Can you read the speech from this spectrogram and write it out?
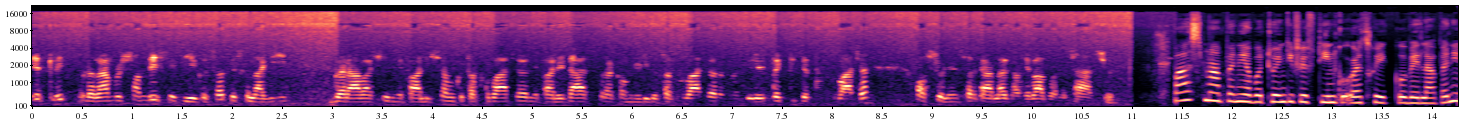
यसले एउटा राम्रो सन्देश चाहिँ दिएको छ त्यसको लागि गैर आवासीय नेपाली सङ्घको तर्फबाट नेपाली डायस्पोरा कम्युनिटीको तर्फबाट र धेरै व्यक्तिगत तर्फबाट अस्ट्रेलियन सरकारलाई धन्यवाद भन्न चाहन्छु पास्टमा पनि अब ट्वेन्टी फिफ्टिनको अर्थक्वेकको बेला पनि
